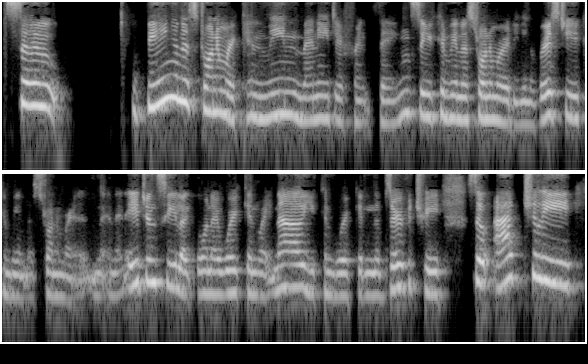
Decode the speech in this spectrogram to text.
So being an astronomer can mean many different things. So you can be an astronomer at a university, you can be an astronomer in, in, an agency like the one I work in right now, you can work in an observatory. So actually,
